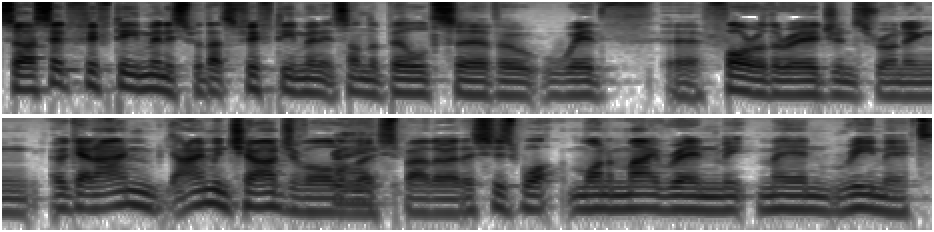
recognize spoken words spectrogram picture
so I said 15 minutes, but that's 15 minutes on the build server with uh, four other agents running. Again, I'm I'm in charge of all right. of this. By the way, this is what one of my main main remit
